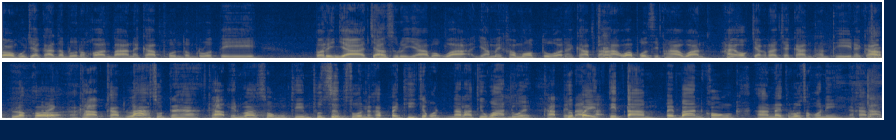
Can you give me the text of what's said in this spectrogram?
รองผู้จัดการตำรวจนครบาลนะครับพลตำรวจตรีปริญญาจารย์สุริยาบอกว่ายังไม่เข้ามอบตัวนะครับ ถ้าครับหากว่าพ้น 15 วันให้ออกจากราชการทันทีนะครับ แล้วก็ครับครับล่าสุดนะฮะครับเห็นว่าส่งทีมชุดสืบสวนนะครับไปที่จังหวัดนาราธิวาสด้วยครับเพื่อไปไปบ้านติดตามไปบ้านของอ่านายตำรวจสองคนนี้นะครับครับ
